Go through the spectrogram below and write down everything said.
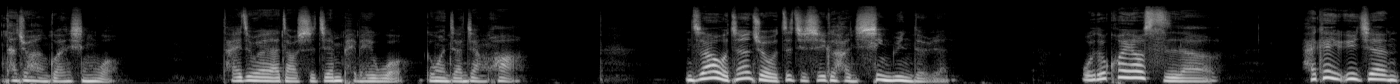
他就很关心我。他一直会来找时间陪陪我，跟我讲讲话。你知道，我真的觉得我自己是一个很幸运的人。我都快要死了，还可以遇见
